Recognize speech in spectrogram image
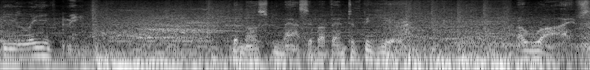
Believe me. The most massive event of the year arrives.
